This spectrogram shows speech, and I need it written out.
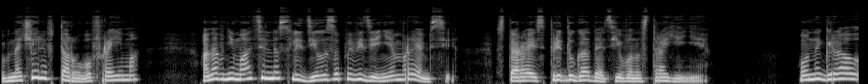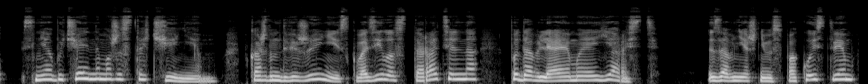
В начале второго фрейма она внимательно следила за поведением Рэмси, стараясь предугадать его настроение. Он играл с необычайным ожесточением, в каждом движении сквозила старательно подавляемая ярость. За внешним спокойствием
